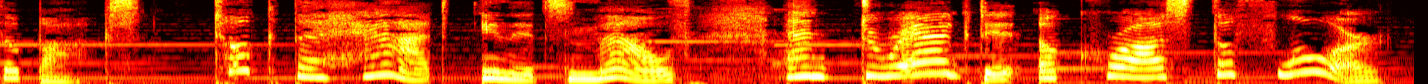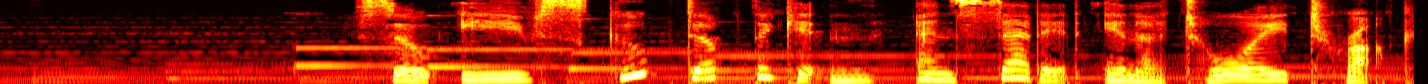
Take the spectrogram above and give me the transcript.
the box, took the hat in its mouth, and dragged it across the floor. So Eve scooped up the kitten and set it in a toy truck.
